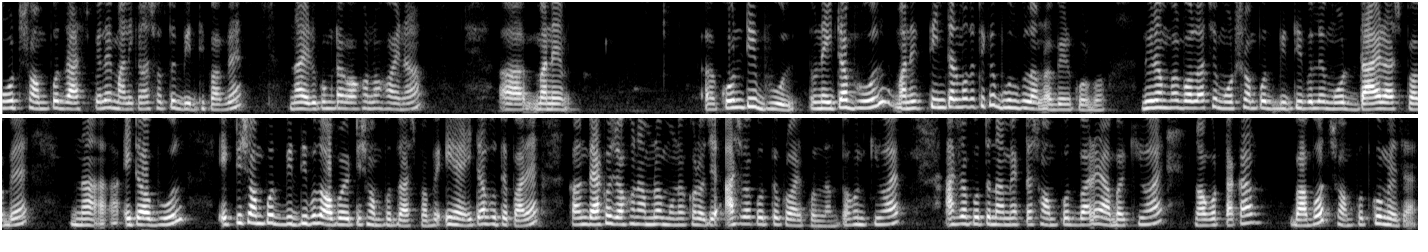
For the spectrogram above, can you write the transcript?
মোট সম্পদ হ্রাস পেলে মালিকানা সত্ত্ব বৃদ্ধি পাবে। না, এরকমটা কখনো হয় না। মানে কোনটি ভুল? তো এইটা ভুল মানে তিনটার মধ্যে থেকে ভুলগুলো আমরা বের করব। দুই নম্বর বলা আছে, মোট সম্পদ বৃদ্ধি পেলে মোট দায় হ্রাস পাবে। না এটাও ভুল। একটি সম্পদ বৃদ্ধি পেলে অপর একটি সম্পদ হ্রাস পাবে। হ্যাঁ এটা হতে পারে। কারণ দেখো, যখন আমরা মনে করো যে আসবাবপত্র ক্রয় করলাম, তখন কি হয়? আসবাবপত্র নামে একটা সম্পদ বাড়ে, আবার কি হয়? নগদ টাকার বাবদ সম্পদ কমে যায়।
